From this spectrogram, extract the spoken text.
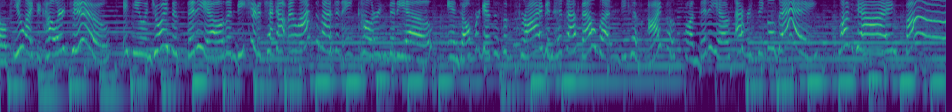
This if you like to color too. If you enjoyed this video, then be sure to check out my last Imagine Ink coloring video. And don't forget to subscribe and hit that bell button because I post fun videos every single day. Love you guys. Bye!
